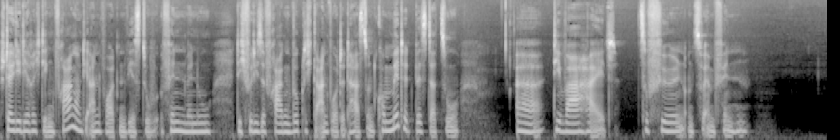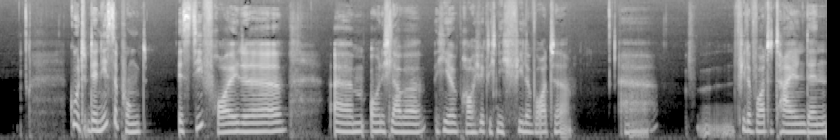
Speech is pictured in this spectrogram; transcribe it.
Stell dir die richtigen Fragen und die Antworten wirst du finden, wenn du dich für diese Fragen wirklich geantwortet hast und committed bist dazu, äh, die Wahrheit zu fühlen und zu empfinden. Gut, der nächste Punkt ist die Freude. Ähm, und ich glaube, hier brauche ich wirklich nicht viele Worte, äh, viele Worte teilen, denn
